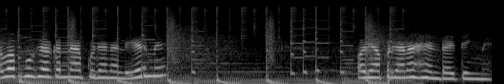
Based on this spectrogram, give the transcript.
अब आपको क्या करना है? आपको जाना है लेयर में और यहाँ पर जाना हैंड राइटिंग में।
